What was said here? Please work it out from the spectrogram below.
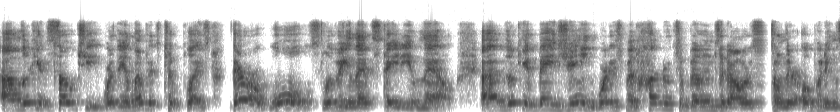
Um, look at Sochi, where the Olympics took place. There are wolves living in that stadium now. Uh, look at Beijing, where they spent hundreds of billions of dollars on their opening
